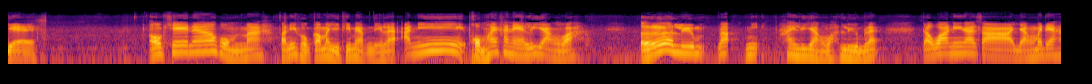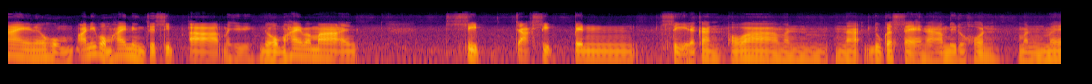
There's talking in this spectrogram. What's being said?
เย่โอเคนะครับผมมา ตอนนี้ผมก็มาอยู่ที่แมปนี้แล้ว อันนี้ผมให้คะแนนหรือยังวะ เออลืมนะนี่ให้หรือยังวะลืมแล้ว แต่ว่านี่น่าจะยังไม่ได้ให้นะครับผม อันนี้ผมให้หนึ่งจุดสิบอ่าไม่ใช่ดิเดี๋ยวผมให้ประมาณสิบจากสิบเป็น สีแล้วกัน เพราะว่ามันนะดูกระแสน้ำดิทุกคน มันไม่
